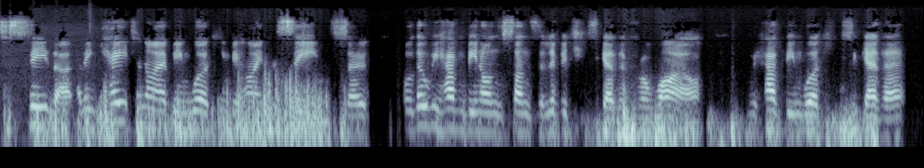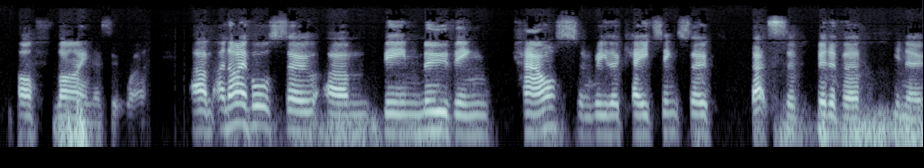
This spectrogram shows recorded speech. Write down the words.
to, see that. I mean, Kate and I have been working behind the scenes. So, although we haven't been on Sons of Liberty together for a while, we have been working together offline, as it were. Um, and I've also um, been moving house and relocating. So, that's a bit of a, you know,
